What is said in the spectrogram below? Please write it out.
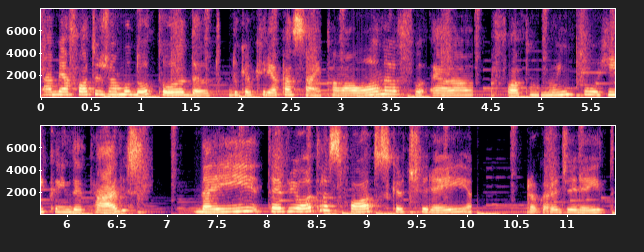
a minha foto já mudou toda, tudo que eu queria passar. Então a Ona é uma foto muito rica em detalhes. Daí teve outras fotos que eu tirei, agora direito.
